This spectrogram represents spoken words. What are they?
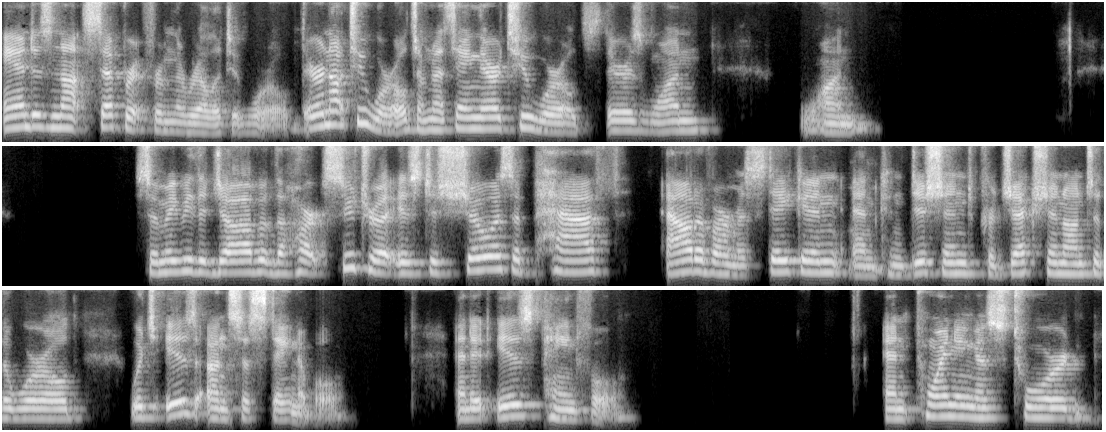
and is not separate from the relative world. There are not two worlds. I'm not saying there are two worlds. There is one, one. So maybe the job of the Heart Sutra is to show us a path out of our mistaken and conditioned projection onto the world, which is unsustainable and it is painful, and pointing us toward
